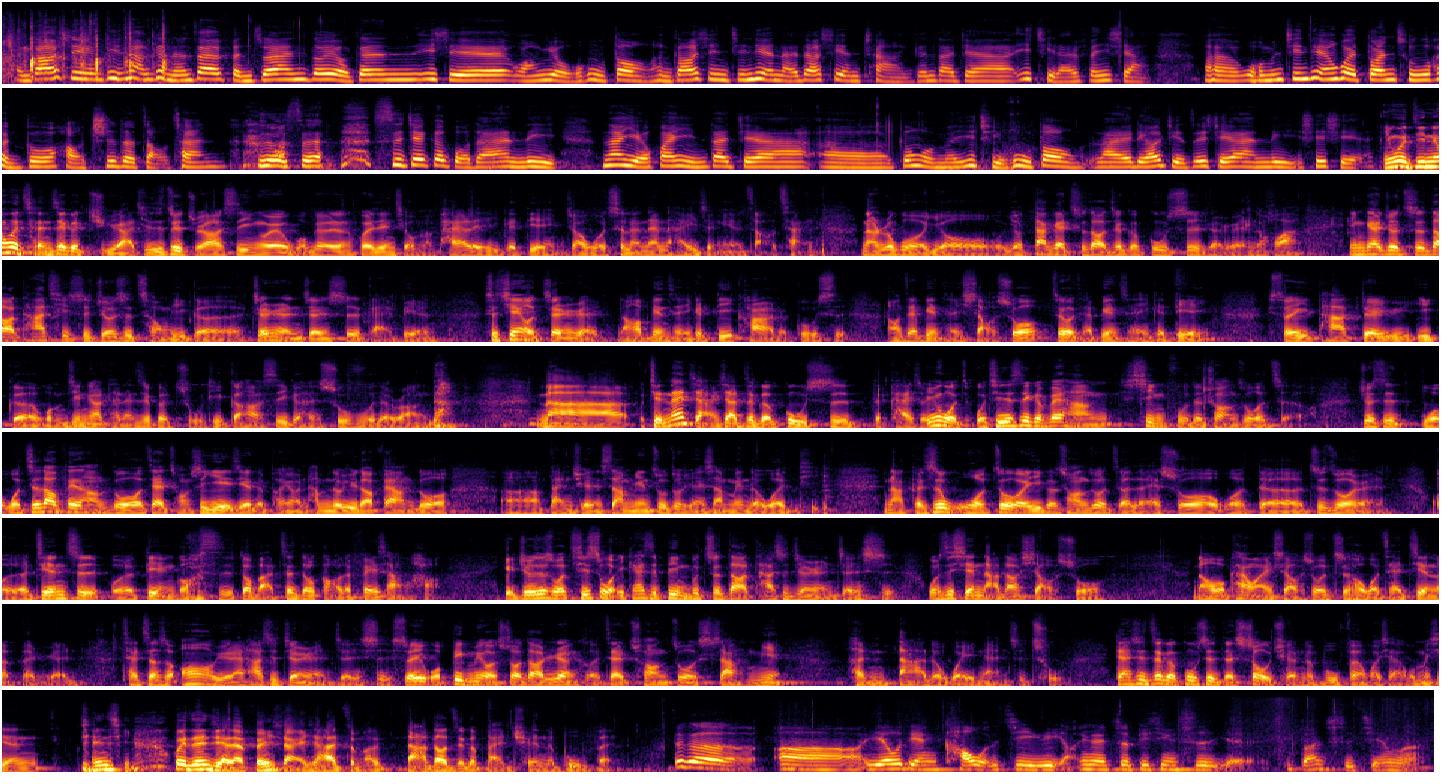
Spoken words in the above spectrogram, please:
很高兴，平常可能在粉砖都有跟一些网友互动，很高兴今天来到现场跟大家一起来分享。呃，我们今天会端出很多好吃的早餐，是不是？世界各国的案例，那也欢迎大家呃跟我们一起互动，来了解这些案例。谢谢。因为今天会成这个局啊，其实最主要是因为我跟慧珍姐我们拍了一个电影，叫《我吃了奶奶一整年的早餐》。那如果有有大概知道这个故事的人的话，应该就知道它其实就是从一个真人真事改编。是先有真人，然后变成一个 D c a r 的故事，然后再变成小说，最后才变成一个电影。所以它对于一个我们今天要谈的这个主题，刚好是一个很舒服的 round。那简单讲一下这个故事的开始，因为我我其实是一个非常幸福的创作者，就是我我知道非常多在从事业界的朋友，他们都遇到非常多呃版权上面、著作权上面的问题。那可是我作为一个创作者来说，我的制作人、我的监制、我的电影公司都把这都搞得非常好。也就是说，其实我一开始并不知道他是真人真事，我是先拿到小说，然后我看完小说之后，我才见了本人，才知道说哦，原来他是真人真事，所以我并没有受到任何在创作上面很大的为难之处。但是这个故事的授权的部分，我想我们先先请慧珍姐来分享一下她怎么拿到这个版权的部分。这个呃也有点考我的记忆力啊，因为这毕竟是也一段时间了。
